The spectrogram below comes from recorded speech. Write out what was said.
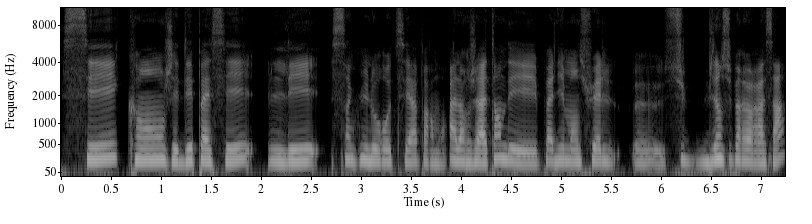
c'est quand j'ai dépassé les 5000 euros de CA par mois. Alors j'ai atteint des paliers mensuels euh, bien supérieurs à ça,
